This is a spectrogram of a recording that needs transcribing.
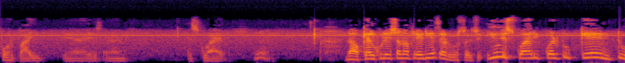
4 pi uh, is, uh, square. Hmm. now calculation of radius at also so u square equal to k into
